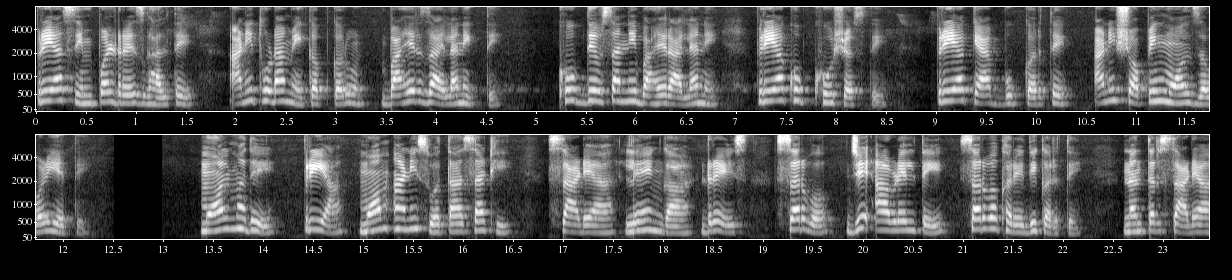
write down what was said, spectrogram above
प्रिया सिंपल ड्रेस घालते आणि थोडा मेकअप करून बाहेर जायला निघते. खूप दिवसांनी बाहेर आल्याने प्रिया खूप खुश असते. प्रिया कॅब बुक करते आणि शॉपिंग मॉलजवळ येते. मॉलमध्ये प्रिया मॉम आणि स्वतःसाठी साड्या लेहंगा ड्रेस सर्व जे आवडेल ते सर्व खरेदी करते. नंतर साड्या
